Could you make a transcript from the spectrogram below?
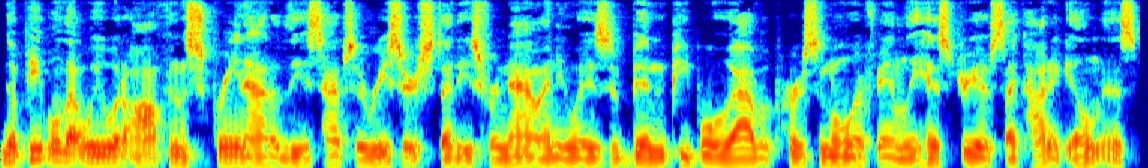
The people that we would often screen out of these types of research studies for now, anyways, have been people who have a personal or family history of psychotic illness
